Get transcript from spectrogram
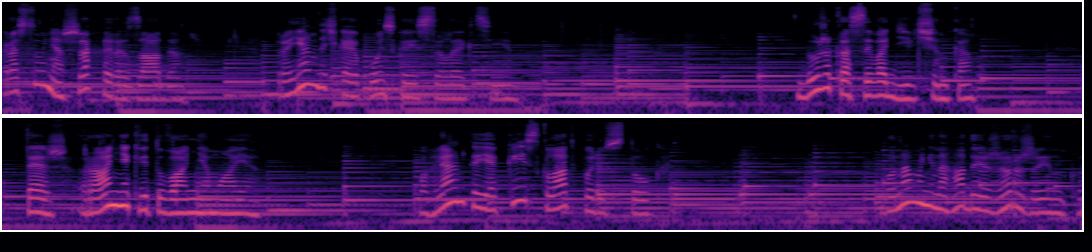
Красуня Шахерезада. Трояндочка японської селекції. Дуже красива дівчинка. Теж раннє квітування має. Погляньте, який склад пелюсток. Вона мені нагадує жоржинку.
